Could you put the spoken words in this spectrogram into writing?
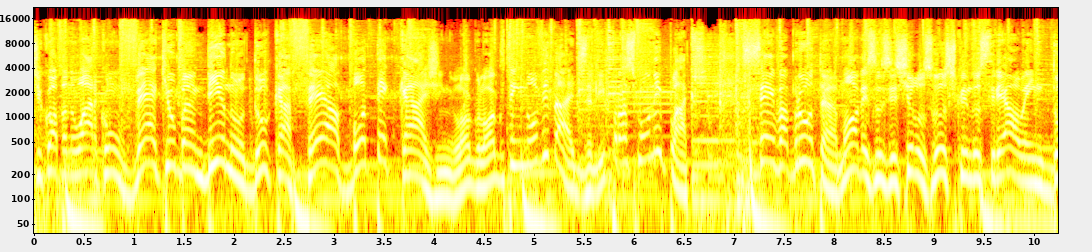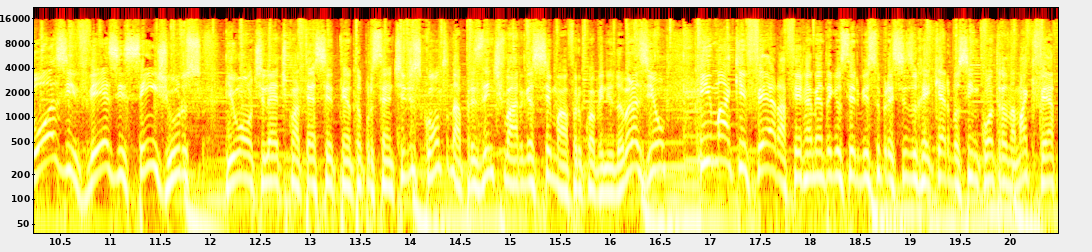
de Copa no ar com o Vecchio Bambino do Café a Botecagem. Logo, logo tem novidades ali próximo ao Uniplac. Seiva Bruta, móveis nos estilos rústico e industrial em 12 vezes sem juros e um outlet com até 70% de desconto na Presidente Vargas, semáforo com a Avenida Brasil. E Macfer, a ferramenta que o serviço preciso requer, você encontra na Macfer,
